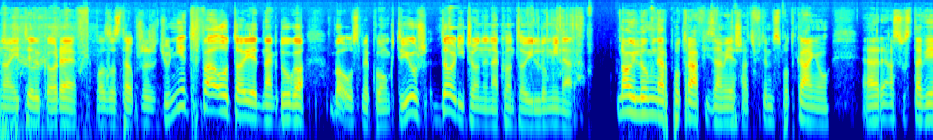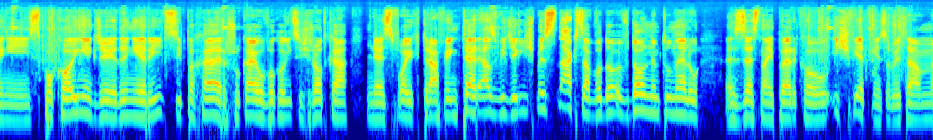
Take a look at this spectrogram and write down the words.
No i tylko Ref pozostał przy życiu. Nie trwało to jednak długo, bo ósmy punkt już doliczony na konto Illuminara. No i Luminar potrafi zamieszać w tym spotkaniu. E, Raz ustawieni spokojnie, gdzie jedynie Ritz i PHR szukają w okolicy środka e, swoich trafień. Teraz widzieliśmy Snaxa w, do, w dolnym tunelu ze snajperką i świetnie sobie tam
